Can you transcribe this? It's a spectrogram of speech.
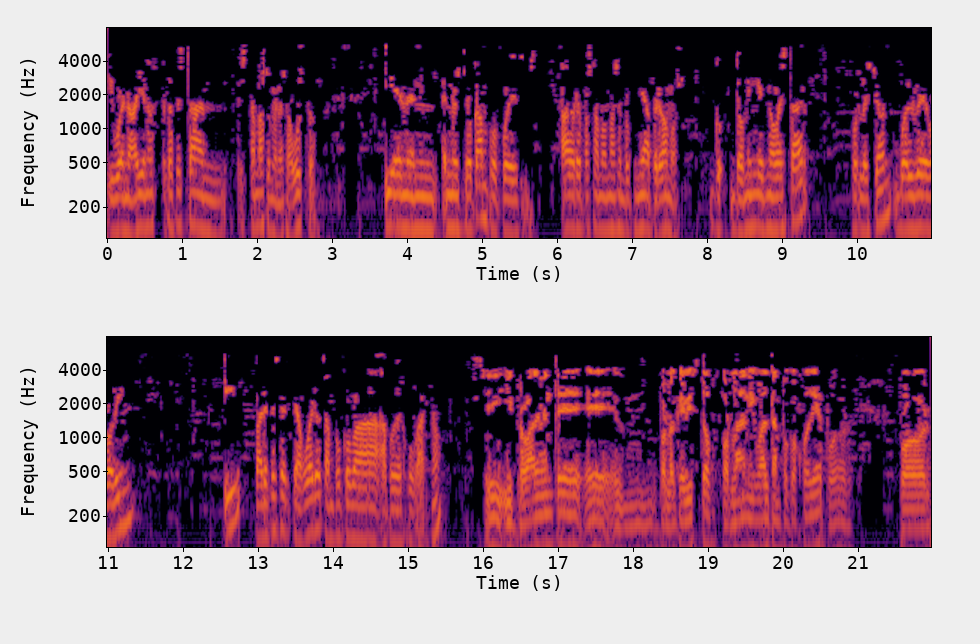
y bueno, ahí en los están, están más o menos a gusto. Y en, en nuestro campo, pues ahora repasamos más en profundidad, pero vamos, Domínguez no va a estar por lesión, vuelve Godín y parece ser que Agüero tampoco va a poder jugar, ¿no? Sí, y probablemente, eh, por lo que he visto, Forlán igual tampoco juegue por, por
